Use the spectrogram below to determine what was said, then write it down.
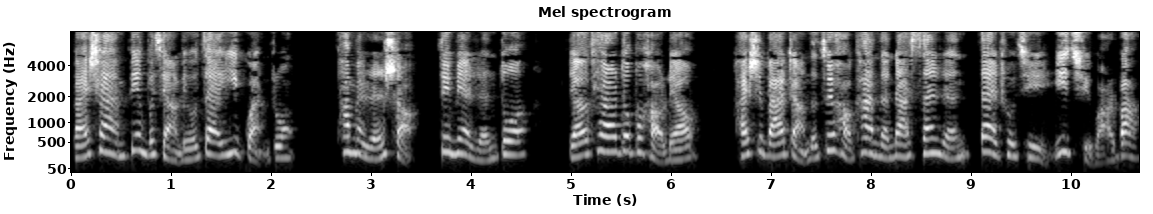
白善并不想留在驿馆中，他们人少，对面人多，聊天都不好聊，还是把长得最好看的那三人带出去一起玩吧。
